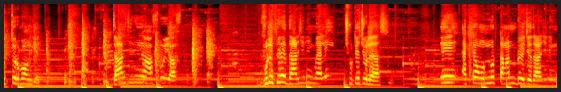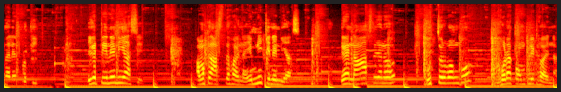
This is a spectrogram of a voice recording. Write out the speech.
উত্তরবঙ্গে দার্জিলিং এ আসবোই আসব। ঘুরে ফিরে দার্জিলিং ম্যালেই ছুটে চলে আসি। এ একটা অন্য টান রয়েছে দার্জিলিং ম্যালের প্রতি। একে টেনে নিয়ে আসে। আমাকে আসতে হয় না, এমনি টেনে নিয়ে আসে। এখানে না আসলে যেন উত্তরবঙ্গ ঘোরা কমপ্লিট হয় না।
